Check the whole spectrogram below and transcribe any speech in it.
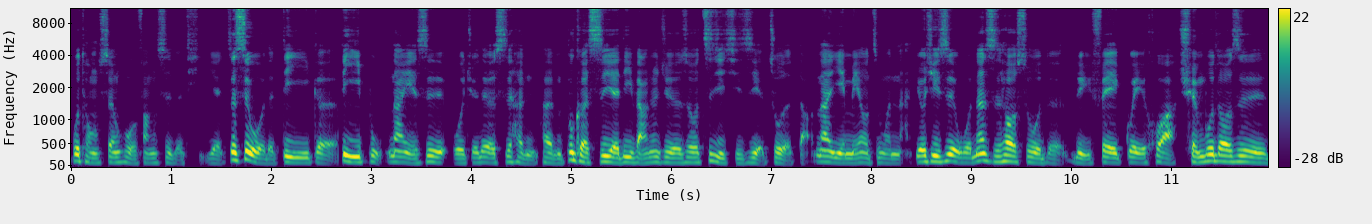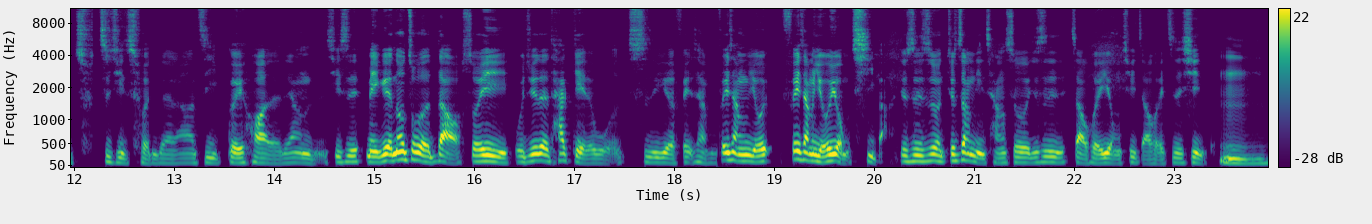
不同生活方式的体验，这是我的第一个第一步。那也是我觉得是很很不可思议的地方，就觉得说自己其实也做得到，那也没有这么难。尤其是我那时候所有的旅费规划，全部都是自己存的，然后自己规划的这样子。其实每个人都做得到，所以我觉得他给了我是一个非常非常有非常有勇气吧。就是说，就像你常说的，就是找回勇气，找回自信。嗯，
